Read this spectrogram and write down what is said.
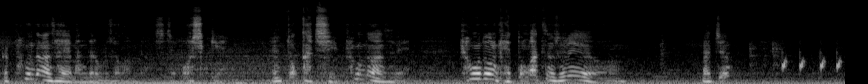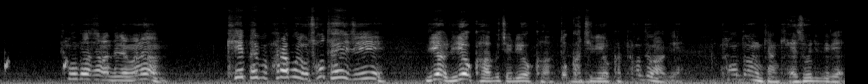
그러니까 평등한 사회 만들어 보자고 합니다 진짜 멋있게 응? 똑같이. 평등한 사회 평등은 개똥 같은 소리예요. 맞죠? 평등한 사회 만들려면은 K5 팔아버리고 초 타야지. 리어, 리어카 그죠 리어카. 똑같이 리어카 평등하게. 평등은 그냥 개소리들이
